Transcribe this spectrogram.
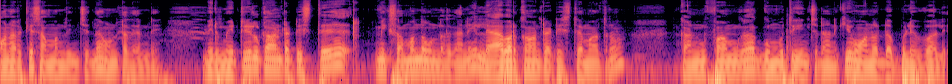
ఓనర్కి సంబంధించిందే ఉంటుందండి. మీరు మెటీరియల్ కాంట్రాక్ట్ ఇస్తే మీకు సంబంధం ఉండదు కానీ లేబర్ కాంట్రాక్ట్ ఇస్తే మాత్రం కన్ఫామ్గా గుమ్ము తీయించడానికి ఓనర్ డబ్బులు ఇవ్వాలి.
